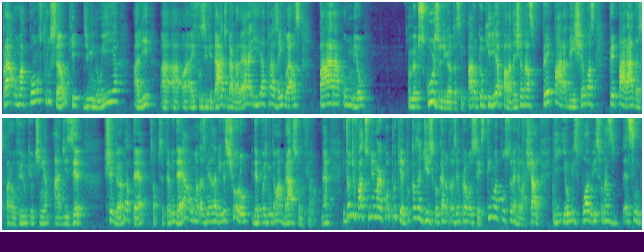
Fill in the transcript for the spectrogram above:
para uma construção que diminuía ali a, a, a, efusividade da galera e ia trazendo elas para o meu o meu discurso, digamos assim, para o que eu queria falar, deixando-as prepara deixando preparadas para ouvir o que eu tinha a dizer chegando até, só para você ter uma ideia, uma das minhas amigas chorou e depois me deu um abraço no final, né? Então, de fato, isso me marcou por quê? Por causa disso que eu quero trazer para vocês. Tem uma postura relaxada e eu exploro isso nas, assim,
